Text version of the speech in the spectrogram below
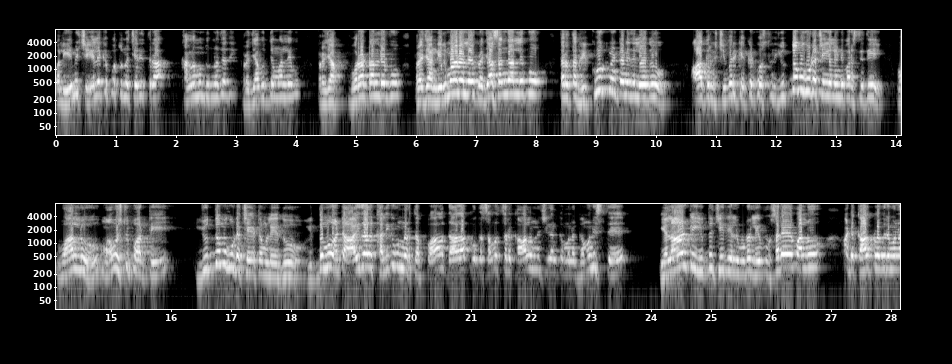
వాళ్ళు ఏమీ చేయలేకపోతున్న చరిత్ర. కళ్ళ ముందు ఉన్నది అది. ప్రజా ఉద్యమాలు లేవు ప్రజా పోరాటాలు లేవు ప్రజా నిర్మాణాలు లేవు ప్రజా సంఘాలు లేవు. తర్వాత రిక్రూట్మెంట్ అనేది లేదు. ఆఖరికి చివరికి ఎక్కడికి వస్తుంది? యుద్ధము కూడా చేయలేని పరిస్థితి. వాళ్ళు మావోయిస్టు పార్టీ యుద్ధము కూడా చేయటం లేదు. యుద్ధము అంటే ఆయుధాలు కలిగి ఉన్నారు తప్ప దాదాపు ఒక సంవత్సర కాలం నుంచి కనుక మనం గమనిస్తే ఎలాంటి యుద్ధ చర్యలు కూడా లేవు. సరే వాళ్ళు అంటే కాల్పుల విరమణ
